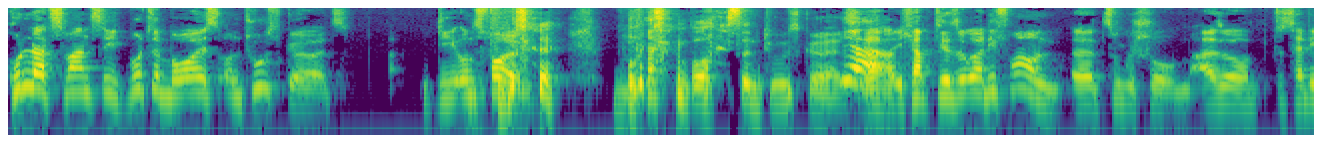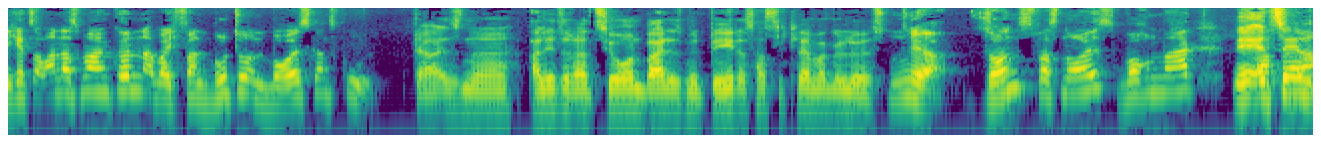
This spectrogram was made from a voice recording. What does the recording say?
120 Butte Boys und Tooth Girls die uns folgen. Butte Boys und Tooth Girls. Ja, ja, ich habe dir sogar die Frauen äh, zugeschoben. Also das hätte ich jetzt auch anders machen können, aber ich fand Butte und Boys ganz gut. Da ist eine Alliteration, beides mit B, das hast du clever gelöst. Ja. Sonst was Neues? Wochenmarkt? Nee, erzähl.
